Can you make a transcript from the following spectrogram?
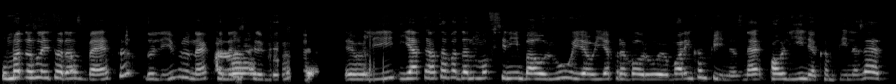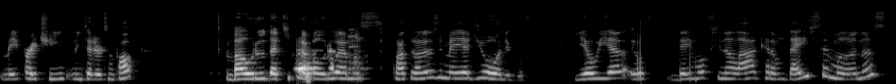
uma das leitoras beta do livro, né? Quando ele escreveu. Eu li, e até eu tava dando uma oficina em Bauru, e eu ia para Bauru. Eu moro em Campinas, né? Paulínia, Campinas, é meio pertinho, no interior de São Paulo. Bauru, daqui para Bauru, é umas quatro horas e meia de ônibus. E eu ia, eu dei uma oficina lá, que eram 10 semanas,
